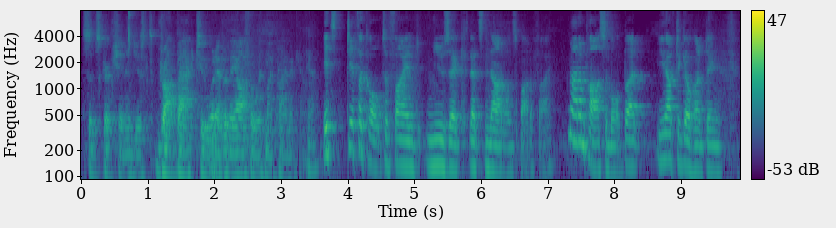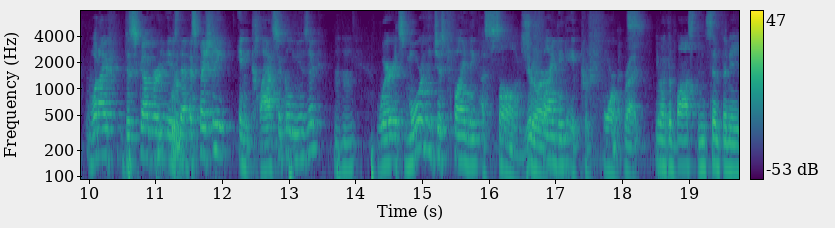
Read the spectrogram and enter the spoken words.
subscription and just drop back to whatever they offer with my Prime account. Yeah. It's difficult to find music that's not on Spotify. Not impossible, but you have to go hunting. What I've discovered is that, especially in classical music, where it's more than just finding a song, you're finding a performance. Right. You want the Boston Symphony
